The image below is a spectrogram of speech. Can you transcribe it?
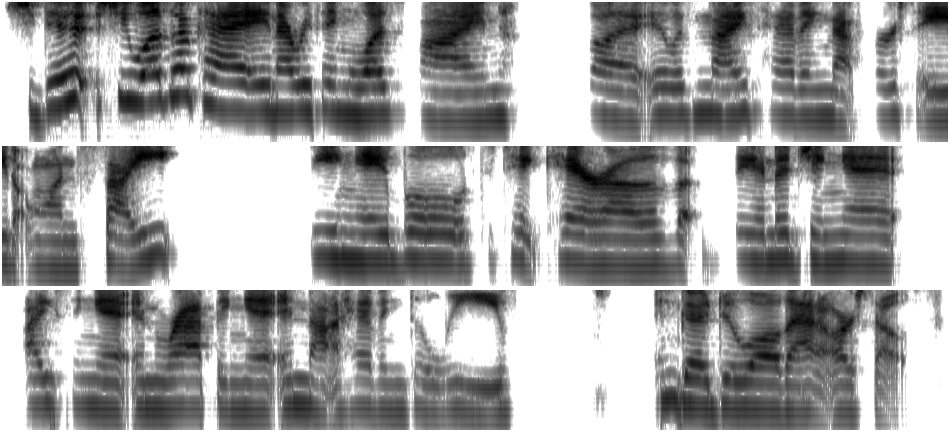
She did, she was okay and everything was fine, but it was nice having that first aid on site being able to take care of bandaging it, icing it, and wrapping it, and not having to leave and go do all that ourselves.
